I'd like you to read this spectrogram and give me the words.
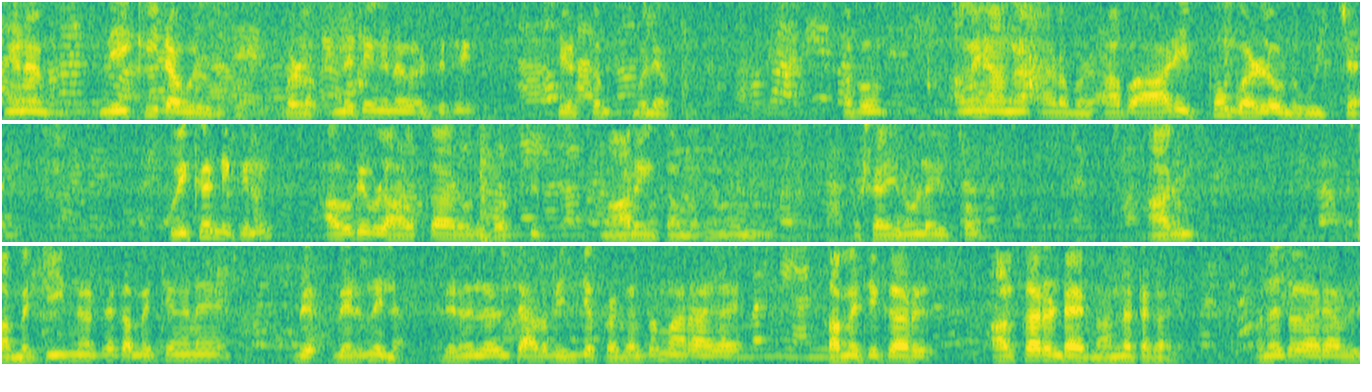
ഇങ്ങനെ നീക്കിയിട്ട് അവർ എടുക്കുക വെള്ളം. എന്നിട്ട് ഇങ്ങനെ എടുത്തിട്ട് തീർത്ഥം പോലെ ആക്കും അപ്പം അങ്ങനെയാണ് അവിടെ പോയത് അപ്പോൾ ആടെ ഇപ്പം വെള്ളമുണ്ട് കുഴിച്ചാൽ കുഴിക്കണ്ടെങ്കിൽ അവിടെയുള്ള ആൾക്കാരോട് കുറച്ച് മാറി നിൽക്കാൻ പറയണം. പക്ഷെ അതിനുള്ള ഇപ്പം ആരും കമ്മിറ്റി എന്ന് കമ്മിറ്റി അങ്ങനെ വരുന്നില്ല. വരുന്നില്ല വെച്ചാൽ അവിടെ വലിയ പ്രഗത്ഭന്മാരായ കമ്മിറ്റിക്കാർ ആൾക്കാരുണ്ടായിരുന്നു അന്നത്തെ കാലം. അന്നത്തെ കാലം അവർ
